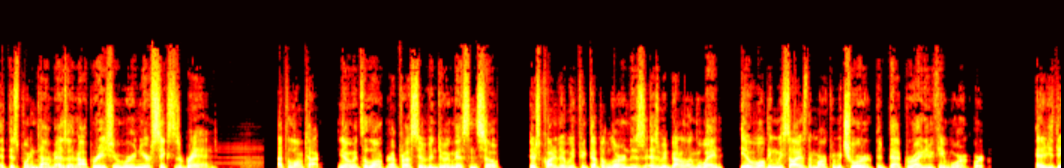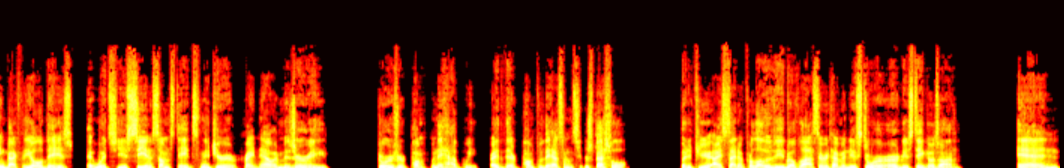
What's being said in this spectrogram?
at this point in time as an operation. We're in year six as a brand. That's a long time. You know, it's a long time for us to have been doing this. And so there's quite a bit we picked up and learned as, as we've gone along the way. You know, one thing we saw as the market matured, that, that variety became more important. And if you think back to the old days, which you see in some states, and if you're right now in Missouri, stores are pumped when they have wheat, right? They're pumped when they have something super special. But if you, I sign up for a lot of email blasts every time a new store or a new state goes on. And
